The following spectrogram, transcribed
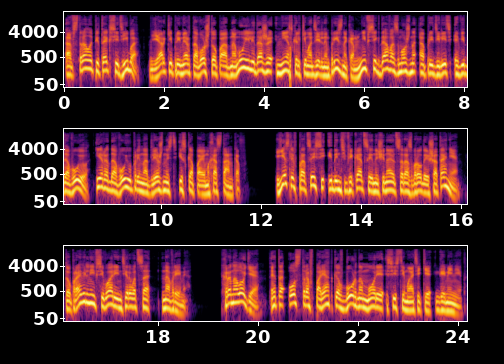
Австралопитек сидиба Яркий пример того, что по одному или даже нескольким отдельным признакам не всегда возможно определить видовую и родовую принадлежность ископаемых останков. Если в процессе идентификации начинаются разброды и шатания, то правильнее всего ориентироваться на время. Хронология — это остров порядка в бурном море систематики гоминид.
